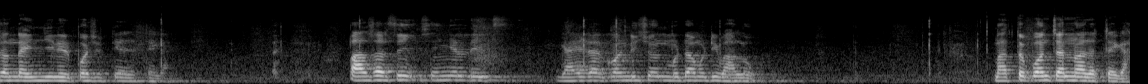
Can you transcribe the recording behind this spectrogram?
সন্ধ্যা ইঞ্জিনের পঁয়ষট্টি হাজার টাকা। পালসার সিঙ্গেল ডিক্স গাড়িটার কন্ডিশন মোটামুটি ভালো। মাত্র পঞ্চান্ন হাজার টাকা।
